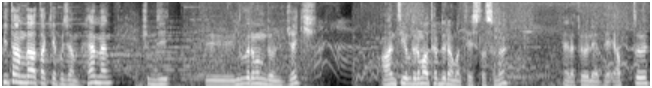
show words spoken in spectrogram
Bir tane daha atak yapacağım. Hemen. Şimdi e, yıldırımım dönecek. Anti yıldırımı atabilir ama Tesla'sını. Evet öyle de yaptı.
